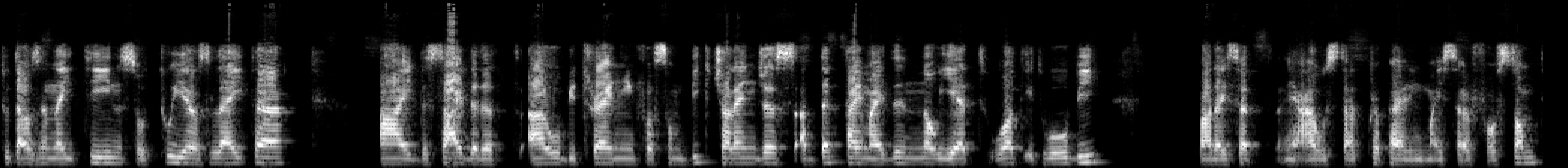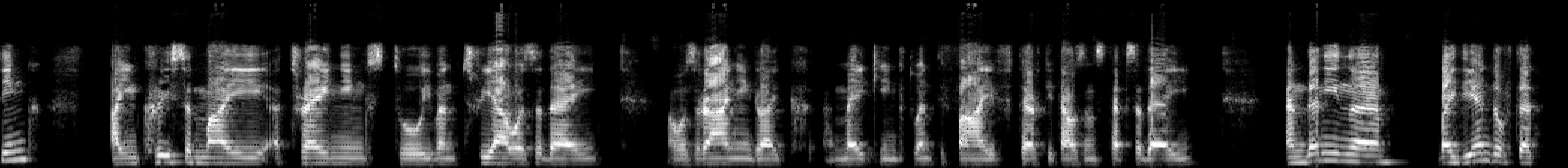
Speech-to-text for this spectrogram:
2018. So two years later, I decided that I will be training for some big challenges. At that time, I didn't know yet what it will be, but I said, yeah, I will start preparing myself for something. I increased my uh, trainings to even three hours a day. I was running like uh, making 25, 30,000 steps a day. And then in uh, by the end of that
